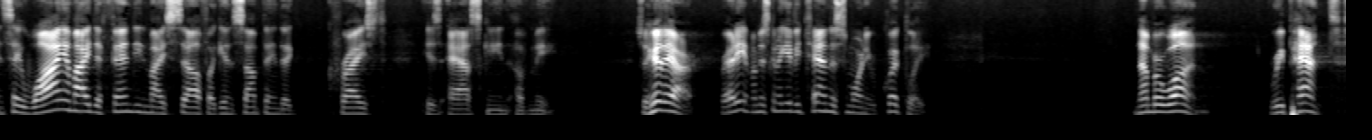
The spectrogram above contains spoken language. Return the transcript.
and say, why am I defending myself against something that Christ is asking of me? So here they are. Ready? I'm just going to give you 10 this morning quickly. Number one, repent.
